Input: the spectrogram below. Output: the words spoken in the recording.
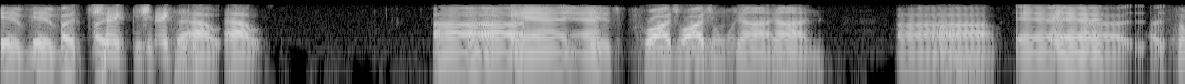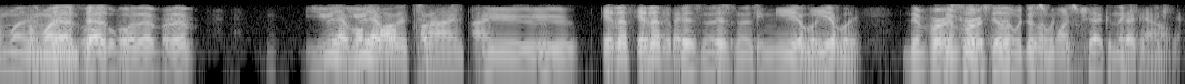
If, If a check gets out, out uh, uh, and, and it's fraudulently fraudulently done, done, uh, and, uh, someone, someone embezzled, or whatever, whatever, you have you a have a harder time time to to it affect it affects business, business immediately, immediately. Than versus, versus dealing with just one just checking account. account.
